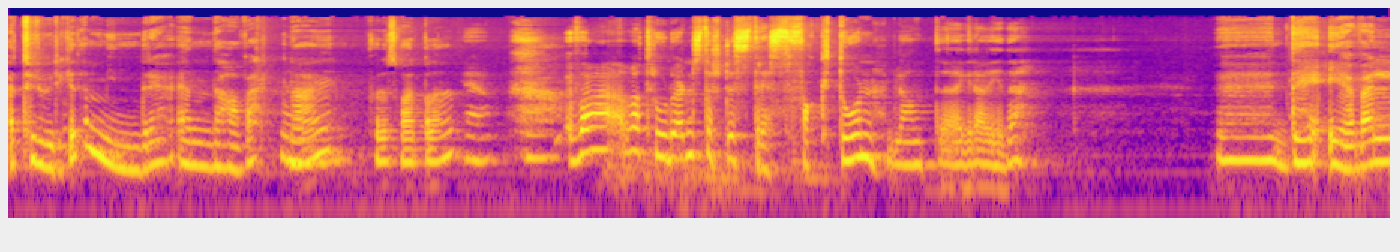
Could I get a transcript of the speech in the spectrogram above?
jeg tror ikke det er mindre enn det har vært. Mm. Nei, for å svare på det. Ja. Hva, hva, tror du er den største stressfaktoren blant gravide? Eh, det er vel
